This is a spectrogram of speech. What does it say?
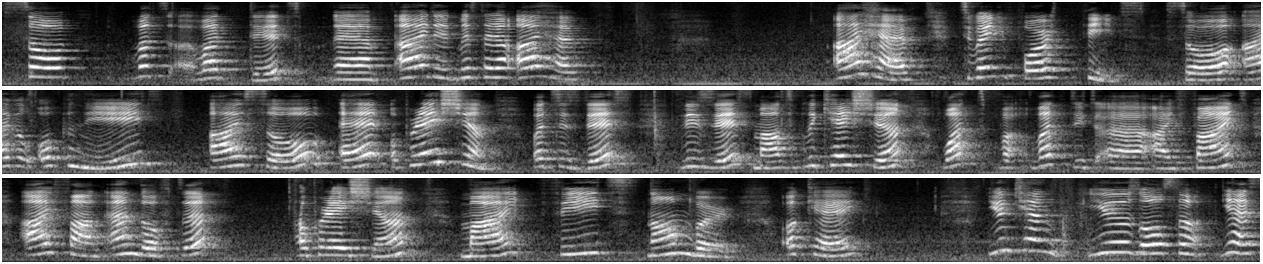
So what what did uh, I did mesela I have I have 24 teeth so I will open it. I saw a operation. What is this? This is multiplication. What what did uh, I find? I found end of the operation my feet number. Okay you can use also, yes,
